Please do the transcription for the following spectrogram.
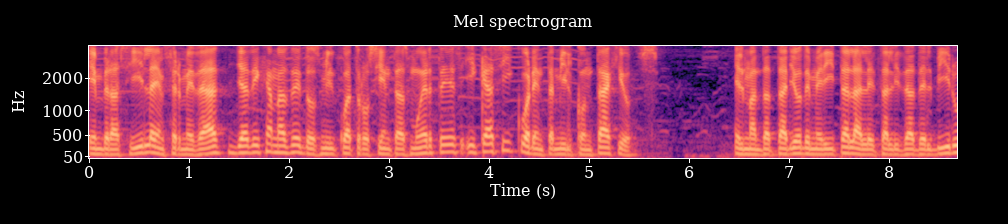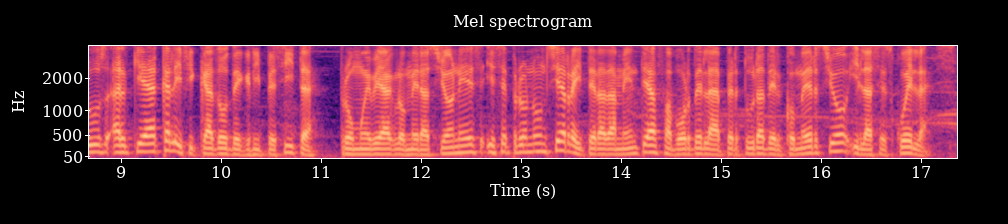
En Brasil, la enfermedad ya deja más de 2.400 muertes y casi 40.000 contagios. El mandatario demerita la letalidad del virus al que ha calificado de gripecita, promueve aglomeraciones y se pronuncia reiteradamente a favor de la apertura del comercio y las escuelas.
